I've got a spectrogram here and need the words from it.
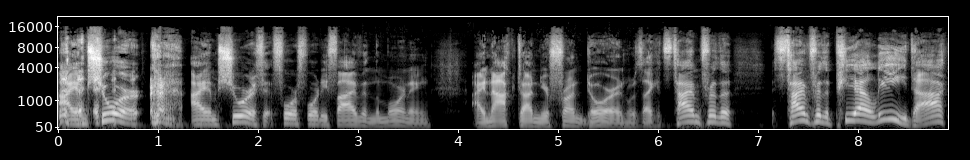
I am sure. I am sure if at four forty five in the morning, I knocked on your front door and was like, "It's time for the it's time for the PLE, Doc."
